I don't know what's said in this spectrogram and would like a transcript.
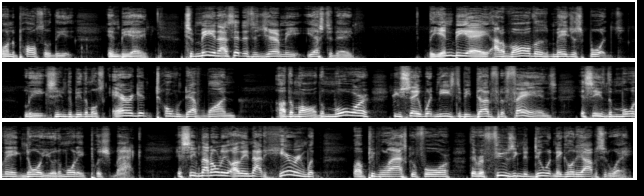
on the pulse of the NBA. To me, and I said this to Jeremy yesterday, the NBA out of all the major sports leagues seems to be the most arrogant, tone deaf one of them all. The more you say what needs to be done for the fans, it seems the more they ignore you, the more they push back. It seems not only are they not hearing what people are asking for, they're refusing to do it, and they go the opposite way.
